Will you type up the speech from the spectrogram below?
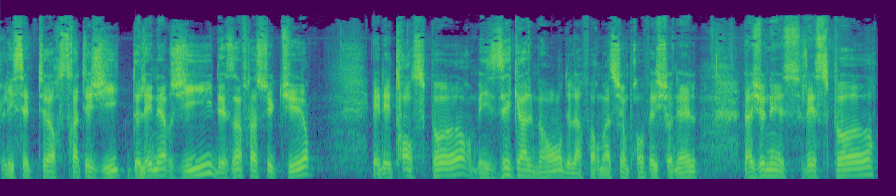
les secteurs stratégiques de l'énergie, des infrastructures et des transports, mais également de la formation professionnelle, la jeunesse, les sports.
